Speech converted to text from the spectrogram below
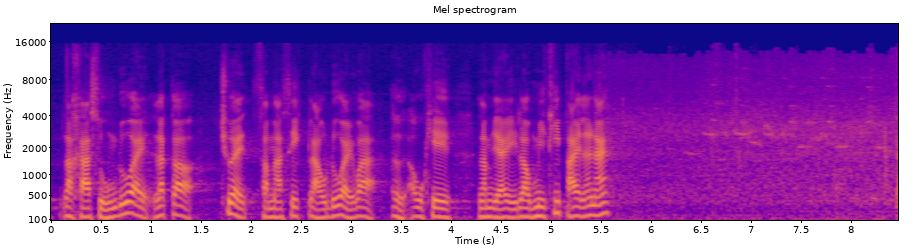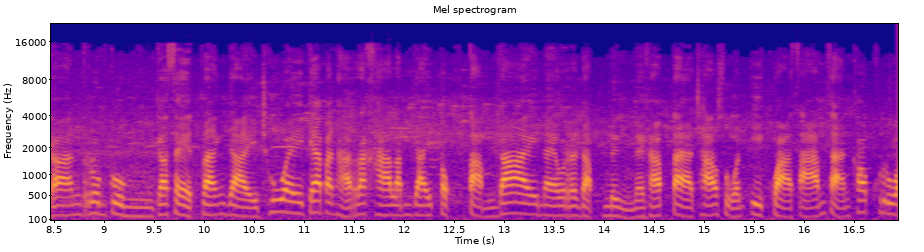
ๆราคาสูงด้วย แล้วก็ช่วยสมาชิกเราด้วยว่าเออโอเคลำไยเรามีที่ไปแล้วนะ การรวมกลุ่มเกษตรแปลงใหญ่ช่วยแก้ปัญหาราคาลำไยตกต่ำได้ในระดับหนึ่งนะครับ แต่ชาวสวนอีกกว่า 3 0 0แสนครอบครัว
